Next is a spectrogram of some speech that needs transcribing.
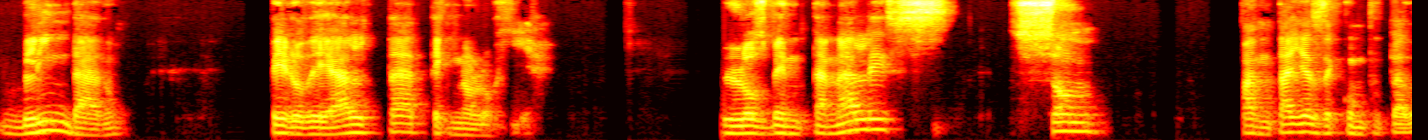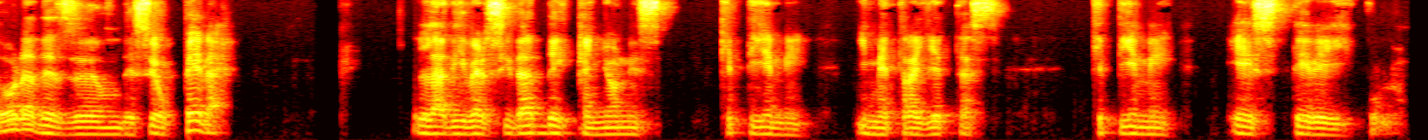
blindado, pero de alta tecnología. Los ventanales son pantallas de computadora desde donde se opera la diversidad de cañones que tiene y metralletas que tiene este vehículo.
